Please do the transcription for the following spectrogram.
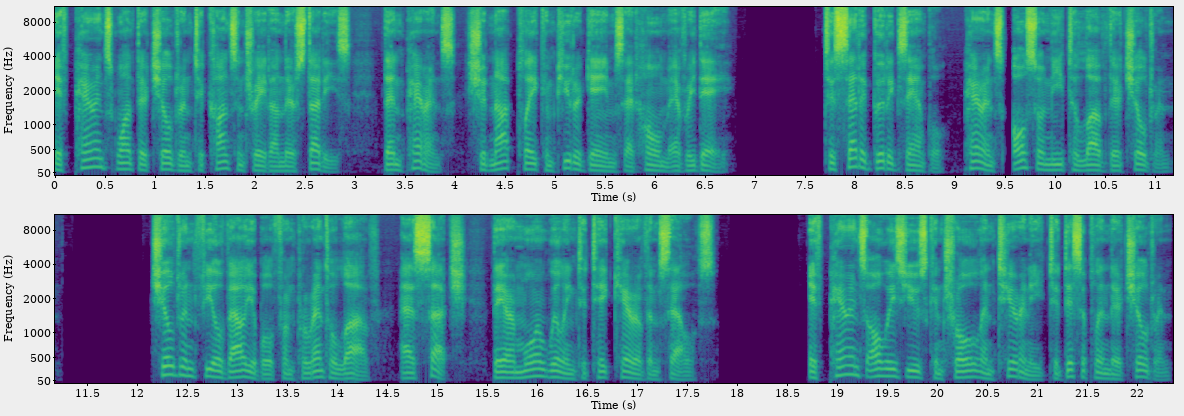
if parents want their children to concentrate on their studies, then parents should not play computer games at home every day. To set a good example, parents also need to love their children. Children feel valuable from parental love, as such, they are more willing to take care of themselves. If parents always use control and tyranny to discipline their children,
